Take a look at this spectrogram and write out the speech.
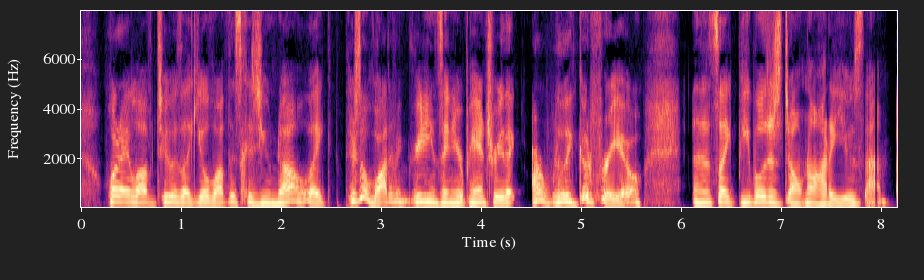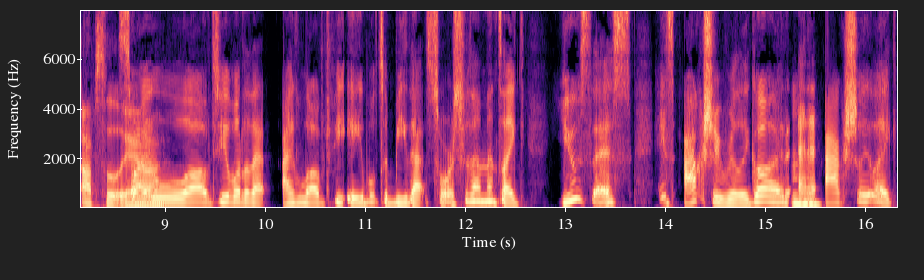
what I love too is like you'll love this because you know like there's a lot of ingredients in your pantry that are really good for you, and it's like people just don't know how to use them. Absolutely. so I love to be able to that. I love to be able to be that source for them. That's like use this. It's actually really good, and it actually like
